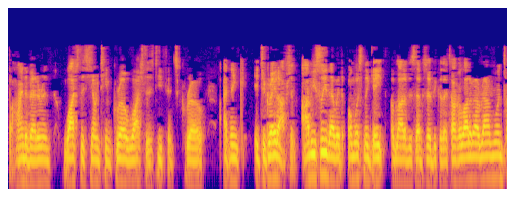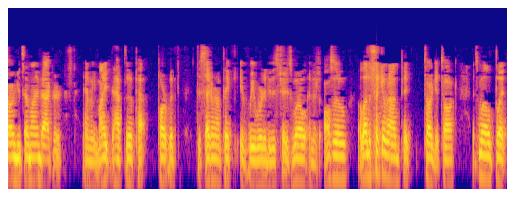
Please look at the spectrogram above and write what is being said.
behind a veteran, watch this young team grow, watch this defense grow. I think it's a great option. Obviously, that would almost negate a lot of this episode because I talk a lot about round one targets at linebacker, and we might have to part with the second round pick if we were to do this trade as well. And there's also a lot of second round pick target talk as well. But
